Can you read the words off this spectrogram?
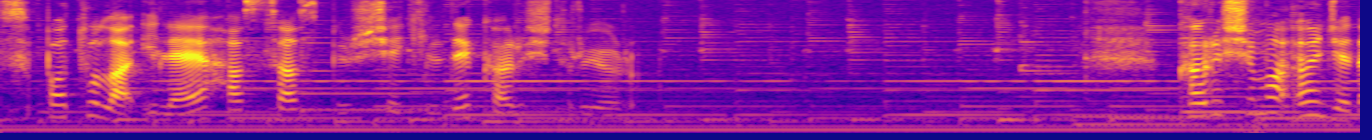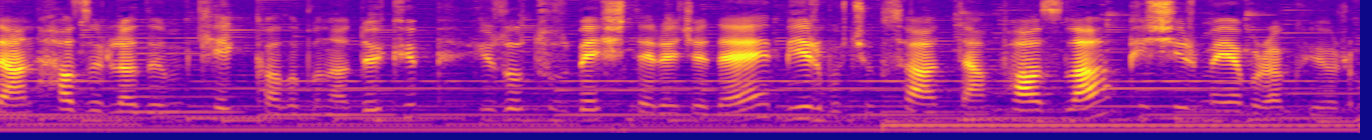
spatula ile hassas bir şekilde karıştırıyorum. Karışımı önceden hazırladığım kek kalıbına döküp 135 derecede 1,5 saatten fazla pişirmeye bırakıyorum.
